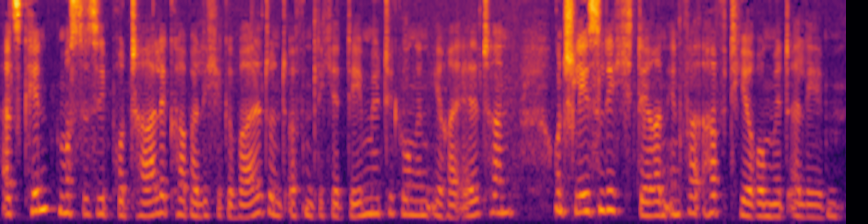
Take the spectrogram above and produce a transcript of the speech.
Als Kind musste sie brutale körperliche Gewalt und öffentliche Demütigungen ihrer Eltern und schließlich deren Inhaftierung miterleben.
